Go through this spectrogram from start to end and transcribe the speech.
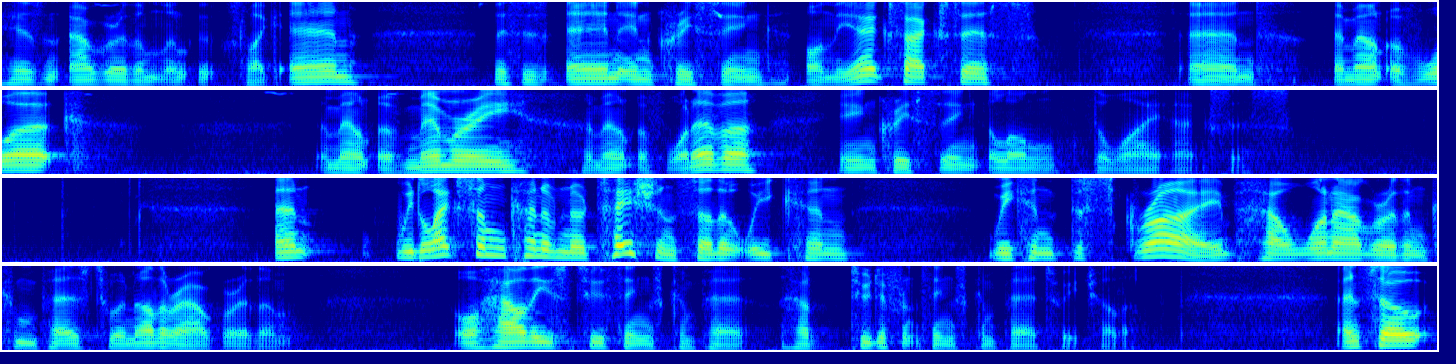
Here's an algorithm that looks like n. This is n increasing on the x-axis, and amount of work, amount of memory, amount of whatever, increasing along the y-axis. And we'd like some kind of notation so that we can, we can describe how one algorithm compares to another algorithm, or how these two things compare, how two different things compare to each other. And so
